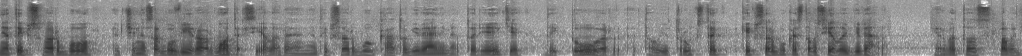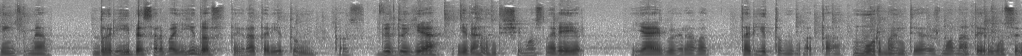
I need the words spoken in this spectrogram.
netaip svarbu, ir čia nesvarbu vyro ar moters siela, ar ne, netaip svarbu, ką tu gyvenime turi, kiek daiktų, ar tau jų trūksta, kaip svarbu, kas tavo siela gyvena. Ir va tos, pavadinkime, darybės arba įdos, tai yra tarytum tos viduje gyvenantys šeimos nariai. Ir jeigu yra va, tarytum va, ta murmanti žmona, tai ir mūsų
